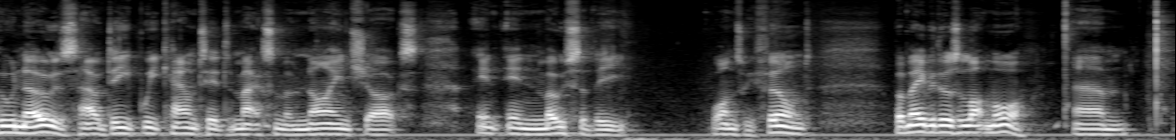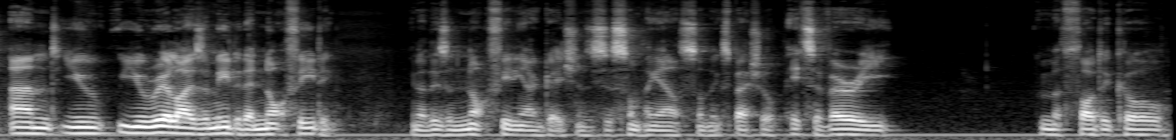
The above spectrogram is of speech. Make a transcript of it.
Who knows how deep? We counted maximum nine sharks in, in most of the ones we filmed, but maybe there was a lot more. Um, and you you realize immediately they're not feeding. You know, these are not feeding aggregations. This is something else, something special. It's a very methodical,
